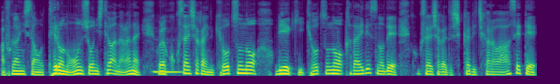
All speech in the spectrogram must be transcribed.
アフガニスタンをテロの温床にしてはならない。これは国際社会の共通の利益共通の課題ですので国際社会としっかり力を合わせて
